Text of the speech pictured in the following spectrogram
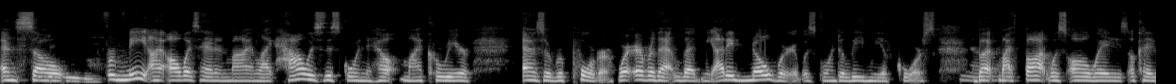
And so mm-hmm. for me, I always had in mind, like, how is this going to help my career as a reporter, wherever that led me. I didn't know where it was going to lead me, of course, but my thought was always, okay,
